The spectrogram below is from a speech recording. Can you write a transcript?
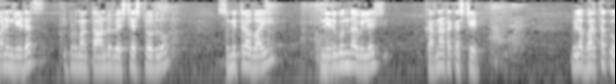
మార్నింగ్ లీడర్స్ ఇప్పుడు మన తాండూరు వెస్టేజ్ స్టోర్లో సుమిత్రాబాయి నిడుగుంద విలేజ్ కర్ణాటక స్టేట్. వీళ్ళ భర్తకు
